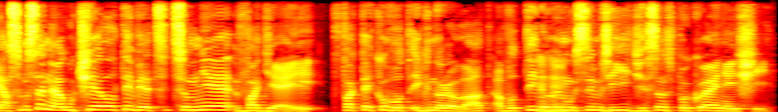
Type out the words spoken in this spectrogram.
Já jsem se naučil ty věci, co mě vadějí, fakt jako odignorovat a od té doby mm-hmm. musím říct, že jsem spokojenější.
